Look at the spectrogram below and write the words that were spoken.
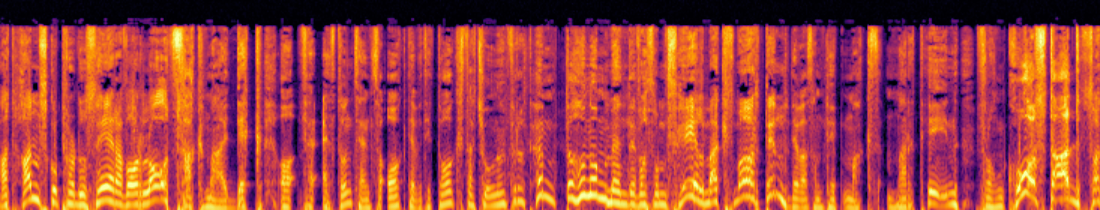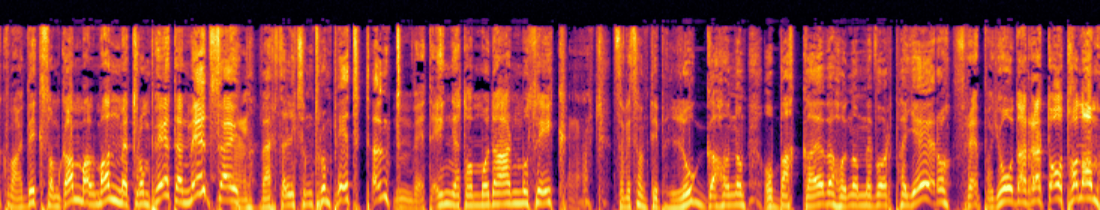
att han skulle producera vår låt. Fuck my dick. Och för en stund sen så åkte vi till tågstationen för att hämta honom. Men det var som fel Max Martin. Det var som typ Max Martin från Kåstad. Suck my dick som gammal man med trumpeten med sig. Mm, värsta liksom trumpettönt. Mm, vet inget om modern musik. Så vi som typ lugga honom och backa över honom med vår Pajero. Fred på jorden rätt åt honom.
